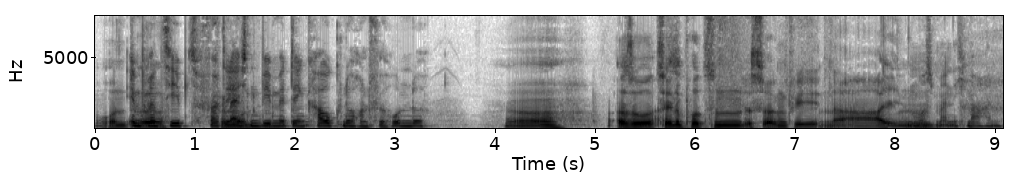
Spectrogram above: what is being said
und Mhm. Im äh, Prinzip zu vergleichen wie mit den Kauknochen für Hunde. Also Zähneputzen ist irgendwie, nein. Muss man nicht machen.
